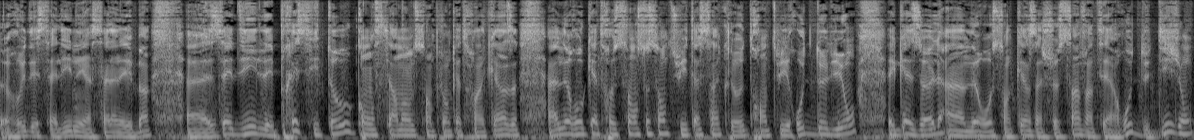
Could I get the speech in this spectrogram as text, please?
rue des Salines et à Salins-les-Bains, euh, Z-Île et Précito, concernant le samplon 95, 1,468€ à Saint-Claude, 38 route de Lyon, et gazole à 1,115€ à Chaussin, 21 route de Dijon.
